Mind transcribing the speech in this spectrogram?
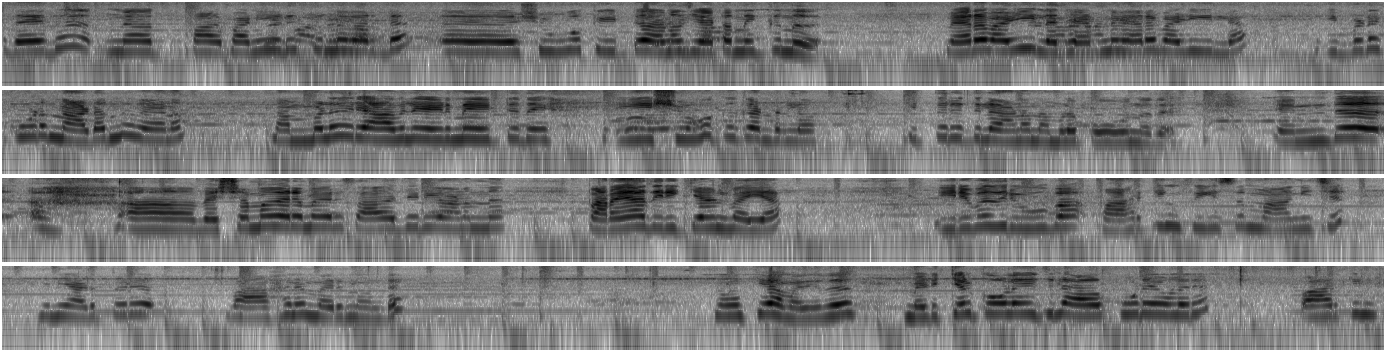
അതായത് പണിയെടുക്കുന്നവരുടെ ഷൂ ഒക്കെ ഇട്ടാണ് ചേട്ടൻ നിൽക്കുന്നത്. വേറെ വഴിയില്ല ചേട്ടന് വേറെ വഴിയില്ല. ഇവിടെ കൂടെ നടന്ന് വേണം നമ്മൾ രാവിലെ എഴുന്നേറ്റത് ഈ ഷൂ ഒക്കെ കണ്ടല്ലോ ഇത്തരത്തിലാണ് നമ്മൾ പോകുന്നത്. എന്ത് വിഷമകരമായ ഒരു സാഹചര്യമാണെന്ന് പറയാതിരിക്കാൻ വയ്യ. ഇരുപത് രൂപ പാർക്കിംഗ് ഫീസും വാങ്ങിച്ച് ഇനി അടുത്തൊരു വാഹനം വരുന്നുണ്ട്. നോക്കിയാൽ മതി ഇത് മെഡിക്കൽ കോളേജിൽ ആ കൂടെയുള്ളൊരു പാർക്കിംഗ്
